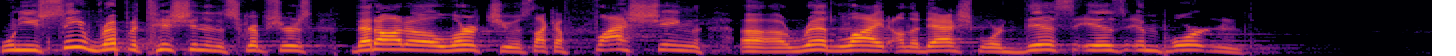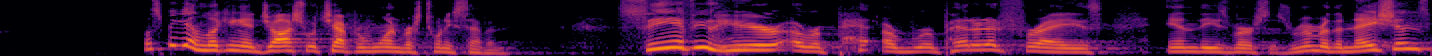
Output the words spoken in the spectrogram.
When you see repetition in the scriptures, that ought to alert you. It's like a flashing uh, red light on the dashboard. This is important. Let's begin looking at Joshua chapter 1, verse 27. See if you hear a, rep- a repetitive phrase in these verses. Remember, the nations,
